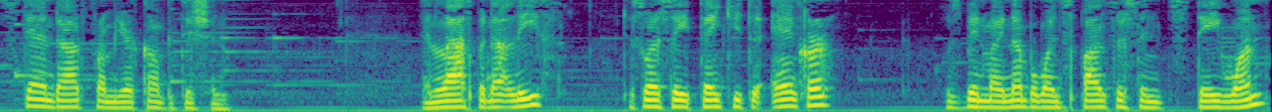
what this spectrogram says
Stand out from your competition. And last but not least, just want to say thank you to Anchor, who's been my number one sponsor since day one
